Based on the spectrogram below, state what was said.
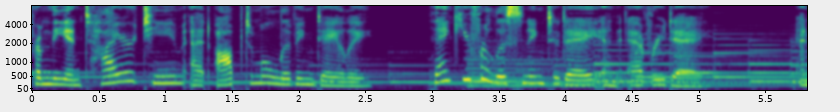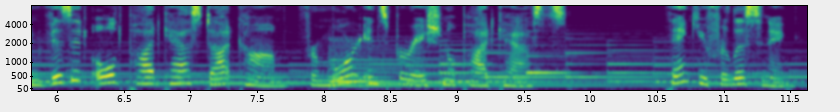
From the entire team at Optimal Living Daily, thank you for listening today and every day. And visit oldpodcast.com for more inspirational podcasts. Thank you for listening.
